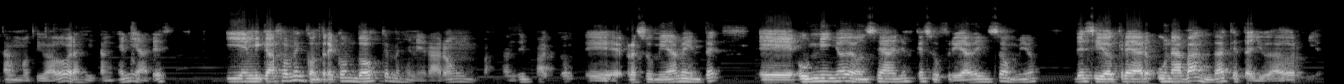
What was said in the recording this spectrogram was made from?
tan motivadoras y tan geniales. Y en mi caso me encontré con dos que me generaron bastante impacto. Eh, resumidamente, eh, un niño de 11 años que sufría de insomnio decidió crear una banda que te ayuda a dormir.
